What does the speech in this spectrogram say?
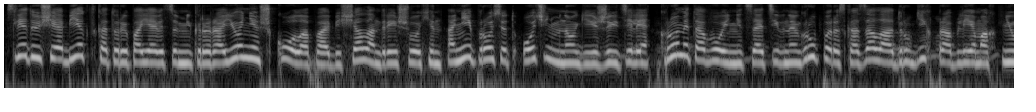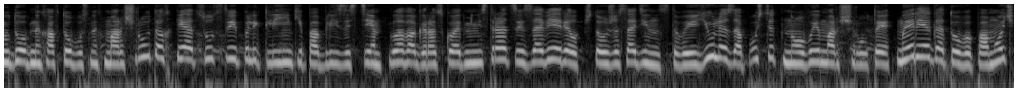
Следующий объект, который появится в микрорайоне – школа, пообещал Андрей Шохин. О ней просят очень многие жители. Кроме того, инициативная группа рассказала о других проблемах – неудобных автобусных маршрутах и отсутствии поликлиники поблизости. Глава городской администрации заверил, что уже с 11 июля запустят новые маршруты. Мэрия готова помочь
